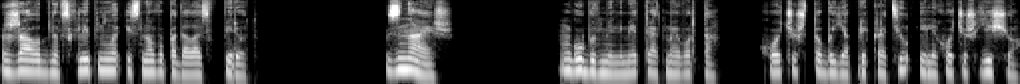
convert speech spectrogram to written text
Жалобно всхлипнула и снова подалась вперед. «Знаешь». Губы в миллиметре от моего рта. «Хочешь, чтобы я прекратил или хочешь еще?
